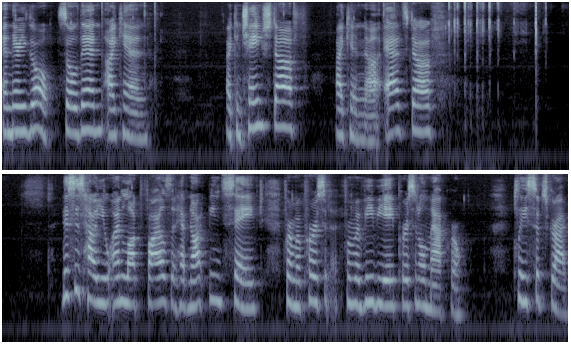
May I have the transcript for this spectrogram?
and there you go. So then I can I can change stuff. I can uh, add stuff. This is how you unlock files that have not been saved from a person from a VBA personal macro. Please subscribe.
